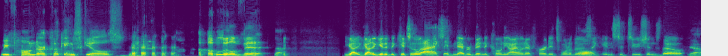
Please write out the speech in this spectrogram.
we've honed our cooking skills a little bit. You got got to get in the kitchen. I actually have never been to Coney Island. I've heard it's one of those oh. like institutions, though. Yeah.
